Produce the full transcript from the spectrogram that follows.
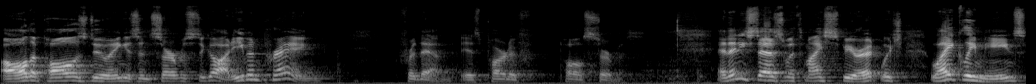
All that Paul is doing is in service to God. Even praying for them is part of Paul's service. And then he says, with my spirit, which likely means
